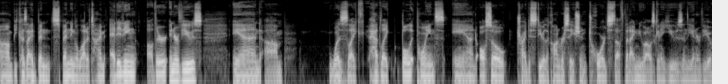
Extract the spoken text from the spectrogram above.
um, because I had been spending a lot of time editing other interviews and um, was like, had like bullet points and also tried to steer the conversation towards stuff that I knew I was going to use in the interview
